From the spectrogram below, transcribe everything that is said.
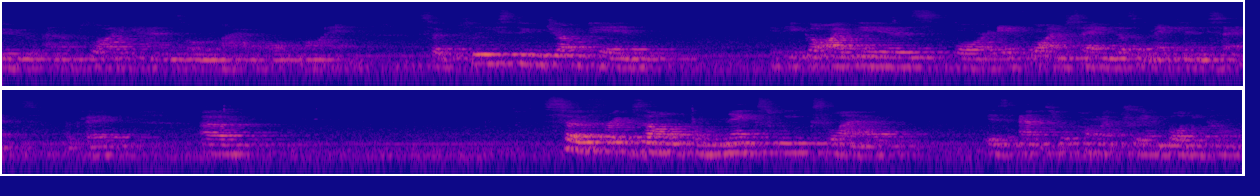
do an applied hands-on lab online. So please do jump in if you've got ideas or if what I'm saying doesn't make any sense, okay? Um, so for example, next week's lab is anthropometry and body composition,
